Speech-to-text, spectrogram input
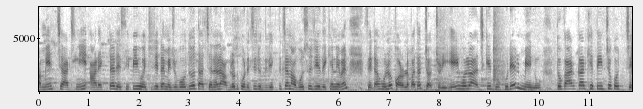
আমের চাটনি। আর একটা রেসিপি হয়েছে যেটা মেজো বৌদিও তার চ্যানেলে আপলোড করেছে। যদি দেখতে চান অবশ্যই গিয়ে দেখে নেবেন। সেটা হলো করলা পাতার চচ্চড়ি। এই হলো আজকে দুপুরের মেনু তো কার কার খেতে ইচ্ছে করছে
